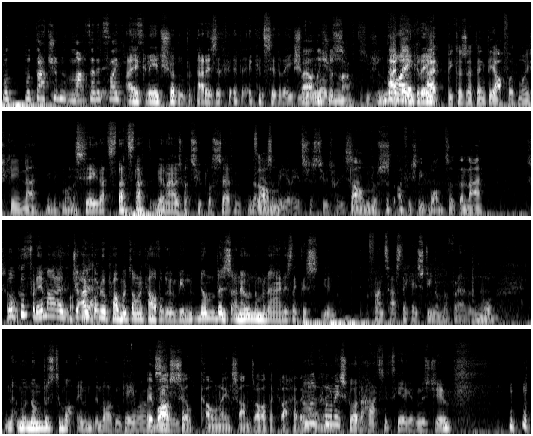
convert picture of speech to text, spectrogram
but but that shouldn't matter. It's like I agree it shouldn't, but that is a, a consideration. Well, with they shouldn't have. To, shouldn't No, have. I think, agree. because I think they offered Moise Kean nine. He did money. You see, that's that's that. And now he's got two plus seven. No, Dom, it really, it's just 227. Dom's obviously wanted the nine. So, well, good for him. I, oh, I've yeah. got no problem with Dominic Calvert-Lewin being numbers. I know number 9 is like this, you know, fantastic history number for Everton, mm. but numbers to mo in the modern game aren't It was same. till Kone and Sandro had a crack at it. Oh, Kone scored a hat-trick to give him his due. They-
